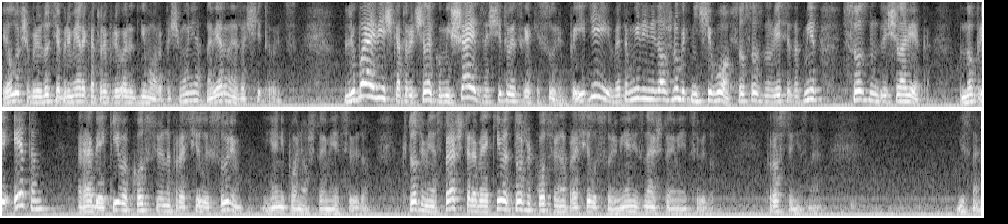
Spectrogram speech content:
Я лучше приведу те примеры, которые приводят Гемора. Почему нет? Наверное, засчитывается. Любая вещь, которая человеку мешает, засчитывается как и сурим. По идее, в этом мире не должно быть ничего. Все создано, весь этот мир создан для человека. Но при этом Раби Акива косвенно просил Исурим, я не понял, что имеется в виду. Кто-то меня спрашивает, Раби Акива тоже косвенно просил Исурим. Я не знаю, что имеется в виду. Просто не знаю. Не знаю.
